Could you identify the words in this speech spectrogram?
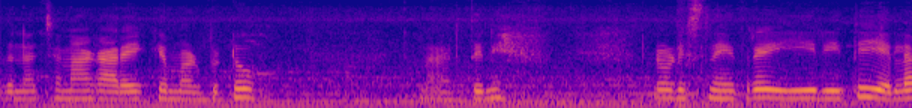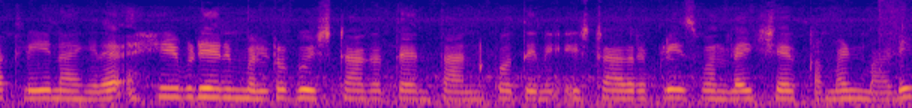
ಅದನ್ನು ಚೆನ್ನಾಗಿ ಆರೈಕೆ ಮಾಡಿಬಿಟ್ಟು ಮಾಡ್ತೀನಿ. ನೋಡಿ ಸ್ನೇಹಿತರೆ, ಈ ರೀತಿ ಎಲ್ಲ ಕ್ಲೀನಾಗಿದೆ ಈ ವಿಡಿಯೋ ನಿಮ್ಮೆಲ್ರಿಗೂ ಇಷ್ಟ ಆಗುತ್ತೆ ಅಂತ ಅನ್ಕೋತೀನಿ. ಇಷ್ಟ ಆದರೆ ಪ್ಲೀಸ್ ಒಂದು ಲೈಕ್ ಶೇರ್ ಕಮೆಂಟ್ ಮಾಡಿ.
